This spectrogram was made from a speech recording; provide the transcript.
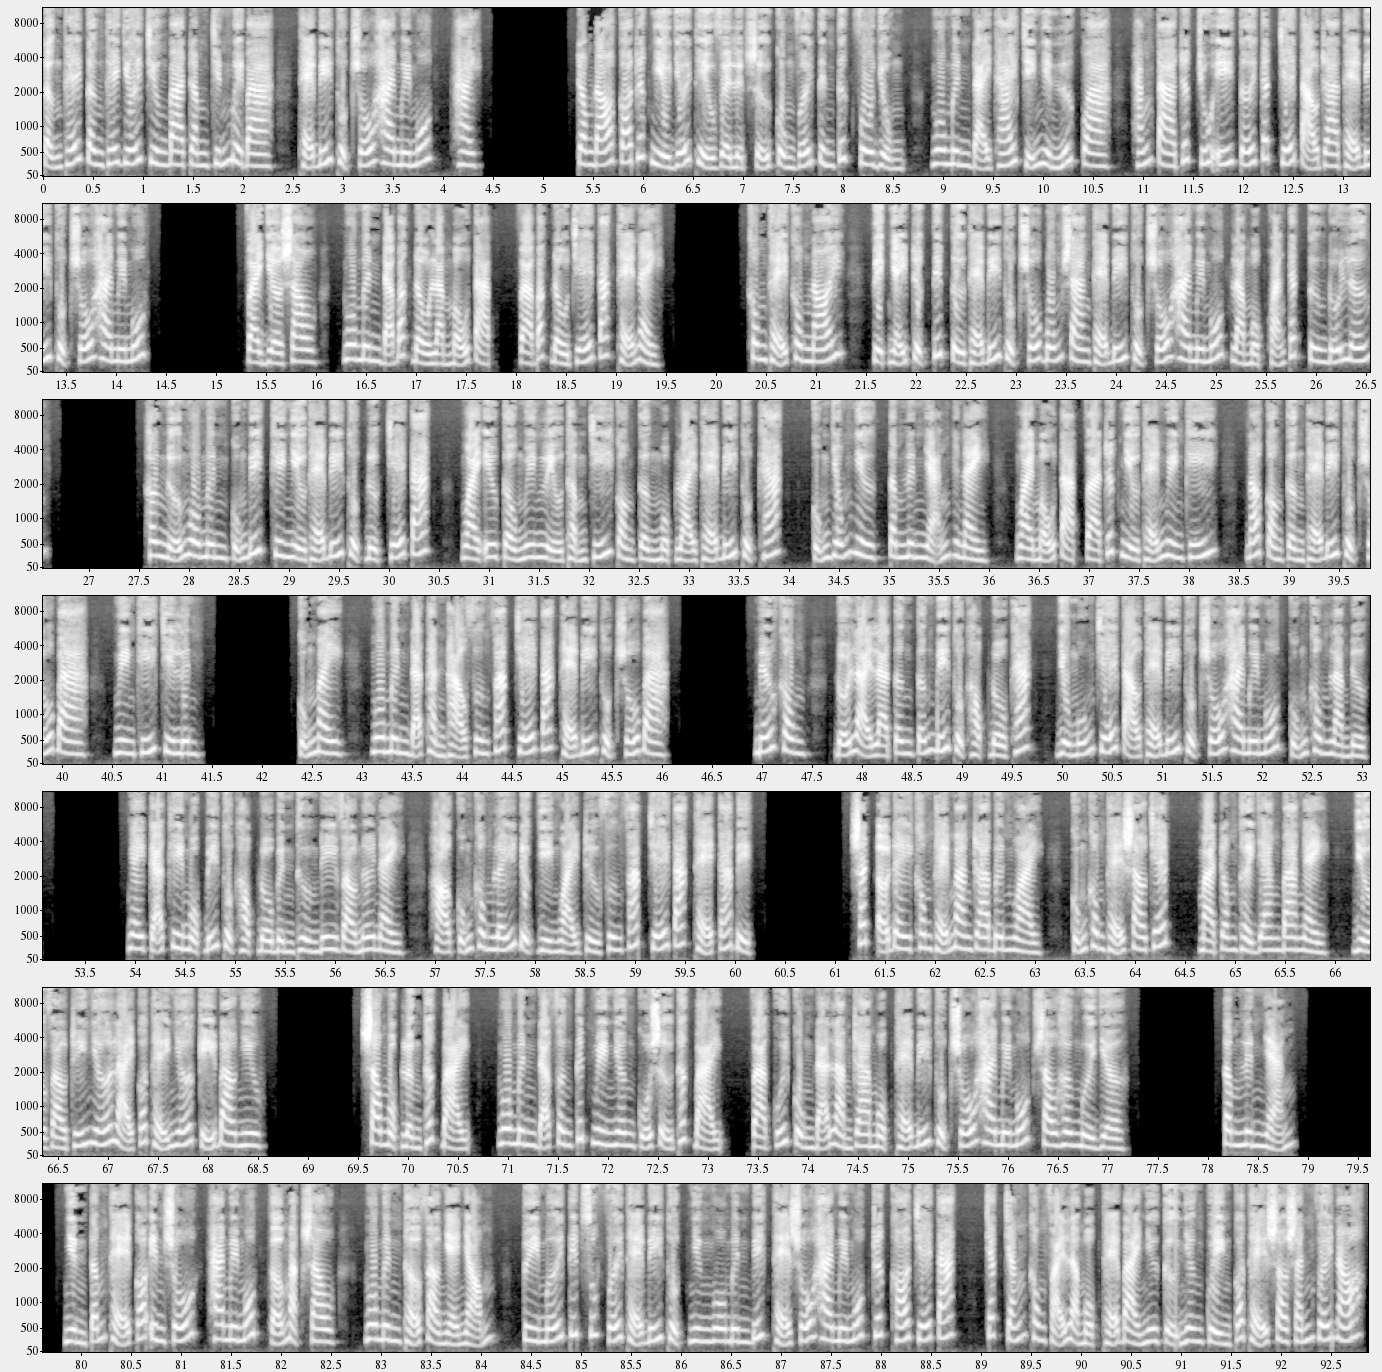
tận thế tân thế giới chương ba trăm chín mươi ba, thẻ bí thuật số hai mươi mốt, hai. Trong đó có rất nhiều giới thiệu về lịch sử cùng với tin tức vô dụng. Ngô minh đại khái chỉ nhìn lướt qua, hắn ta rất chú ý tới cách chế tạo ra thẻ bí thuật số hai mươi mốt. Vài giờ sau, ngô minh đã bắt đầu làm mẫu tạp và bắt đầu chế tác thẻ này. Không thể không nói, việc nhảy trực tiếp từ thẻ bí thuật số bốn sang thẻ bí thuật số hai mươi mốt là một khoảng cách tương đối lớn hơn nữa ngô minh cũng biết khi nhiều thẻ bí thuật được chế tác, ngoài yêu cầu nguyên liệu thậm chí còn cần một loại thẻ bí thuật khác, cũng giống như tâm linh nhãn như này, ngoài mẫu tạp và rất nhiều thẻ nguyên khí, nó còn cần thẻ bí thuật số ba, nguyên khí chi linh. Cũng may, ngô minh đã thành thạo phương pháp chế tác thẻ bí thuật số ba. Nếu không, đổi lại là tân tấn bí thuật học đồ khác, dù muốn chế tạo thẻ bí thuật số hai mươi mốt cũng không làm được. Ngay cả khi một bí thuật học đồ bình thường đi vào nơi này họ cũng không lấy được gì ngoại trừ phương pháp chế tác thẻ cá biệt. Sách ở đây không thể mang ra bên ngoài, cũng không thể sao chép, mà trong thời gian ba ngày, dựa vào trí nhớ lại có thể nhớ kỹ bao nhiêu. Sau một lần thất bại, ngô minh đã phân tích nguyên nhân của sự thất bại, và cuối cùng đã làm ra một thẻ bí thuật số hai mươi mốt sau hơn mười giờ. Tâm linh nhãn. Nhìn tấm thẻ có in số hai mươi mốt ở mặt sau, ngô minh thở phào nhẹ nhõm tuy mới tiếp xúc với thẻ bí thuật nhưng ngô minh biết thẻ số hai mươi mốt rất khó chế tác, chắc chắn không phải là một thẻ bài như cự nhân quyền có thể so sánh với nó.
